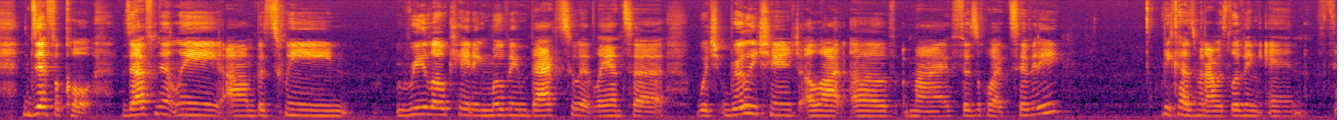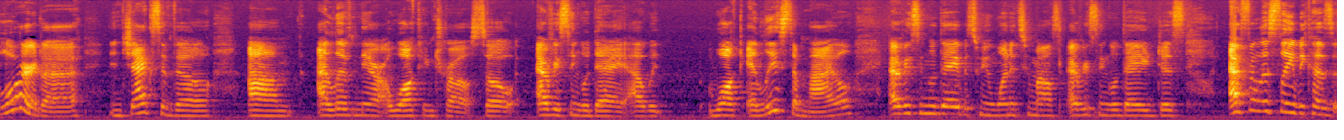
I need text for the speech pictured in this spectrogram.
difficult. Definitely um, between relocating, moving back to Atlanta, which really changed a lot of my physical activity. Because when I was living in Florida, in Jacksonville, um, I lived near a walking trail. So every single day I would walk at least a mile every single day, between one and two miles every single day, just effortlessly because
